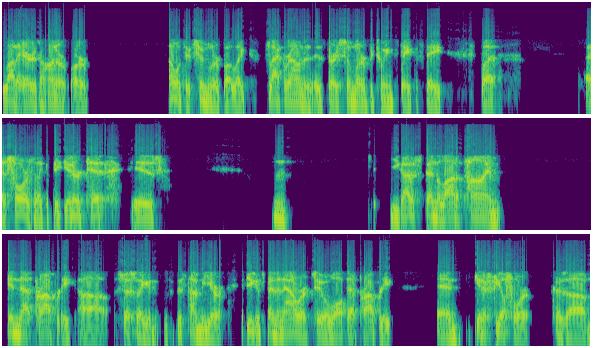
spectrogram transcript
a lot of areas I hunt are, are I don't want to say similar, but like flat ground is, is very similar between state to state. But as far as like a beginner tip is, hmm, you got to spend a lot of time in that property, uh, especially in this time of year. If you can spend an hour or two and walk that property and get a feel for it, because um,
